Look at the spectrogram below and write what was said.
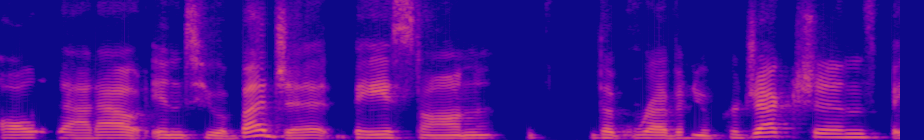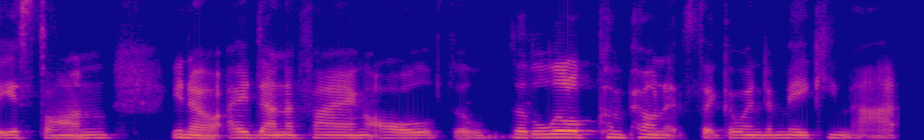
all of that out into a budget based on the revenue projections based on you know identifying all of the, the little components that go into making that.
